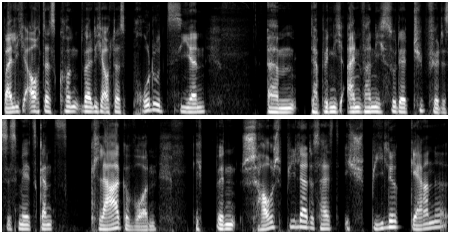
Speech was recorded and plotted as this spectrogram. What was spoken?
Weil ich auch das kon weil ich auch das Produzieren, ähm, da bin ich einfach nicht so der Typ für. Das ist mir jetzt ganz klar geworden. Ich bin Schauspieler, das heißt, ich spiele gerne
